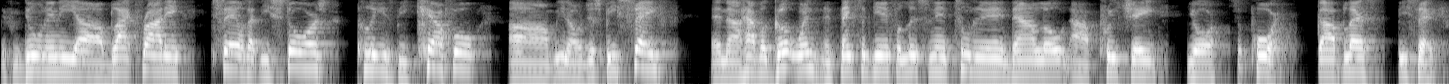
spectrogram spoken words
If you're doing any uh, Black Friday sales at these stores, please be careful. Um, you know, just be safe and uh, have a good one. And thanks again for listening, tuning in, download. I appreciate your support. God bless. Be safe.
